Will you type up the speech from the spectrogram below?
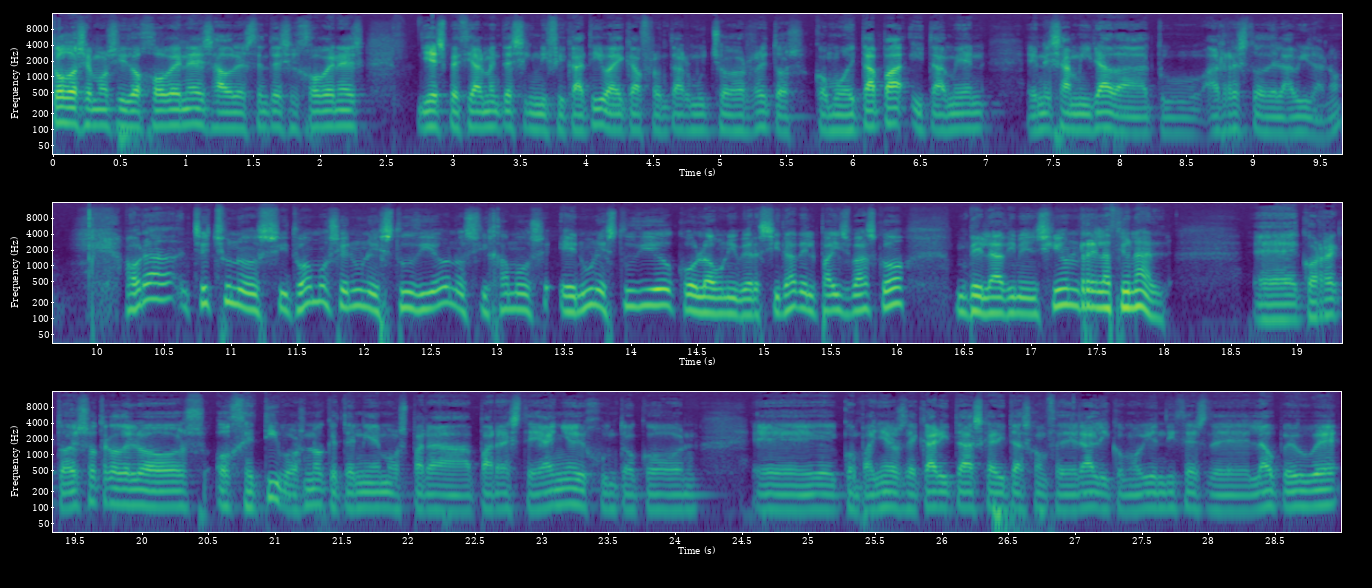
todos hemos sido jóvenes, adolescentes y jóvenes y especialmente significativa, hay que afrontar mucho retos como etapa y también en esa mirada al resto de la vida, ¿no? Ahora, Chechu, nos situamos en un estudio, nos fijamos en un estudio con la Universidad del País Vasco de la dimensión relacional. Eh, correcto, es otro de los objetivos ¿no? que teníamos para, para este año y junto con eh, compañeros de Caritas, Caritas Confederal y como bien dices de la UPV,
